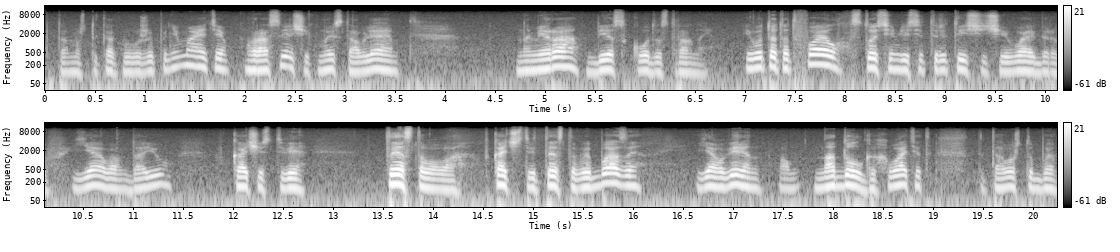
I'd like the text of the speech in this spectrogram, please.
Потому что, как вы уже понимаете, в рассылщик мы вставляем номера без кода страны. И вот этот файл 173 тысячи вайберов я вам даю в качестве тестового, в качестве тестовой базы. Я уверен, вам надолго хватит для того, чтобы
